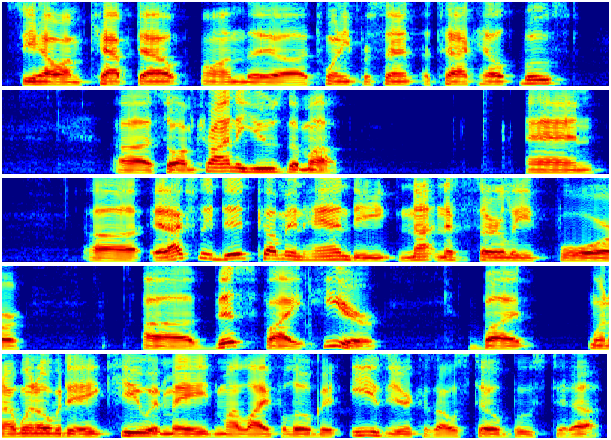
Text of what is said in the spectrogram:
see how I'm capped out on the 20% uh, attack health boost? Uh, so I'm trying to use them up. And uh, it actually did come in handy, not necessarily for uh, this fight here, but when I went over to AQ, it made my life a little bit easier because I was still boosted up.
